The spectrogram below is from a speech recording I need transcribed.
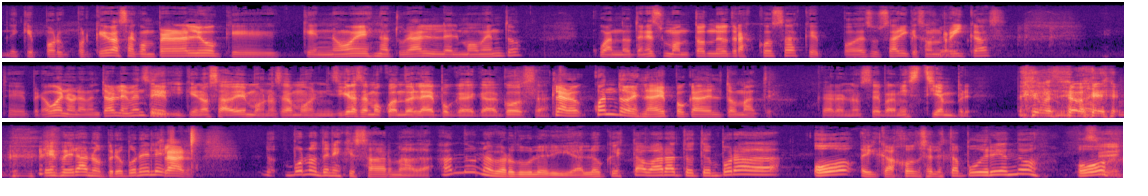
de que por, por qué vas a comprar algo que, que no es natural del momento, cuando tenés un montón de otras cosas que podés usar y que son ricas. Este, pero bueno, lamentablemente. Sí, y que no sabemos, no sabemos, ni siquiera sabemos cuándo es la época de cada cosa. Claro, ¿cuándo es la época del tomate? Claro, no sé, para mí es siempre. Es verano, pero ponele. Claro. Vos no tenés que saber nada. Anda a una verdulería, lo que está barato de temporada, o el cajón se le está pudriendo, o. Sí.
